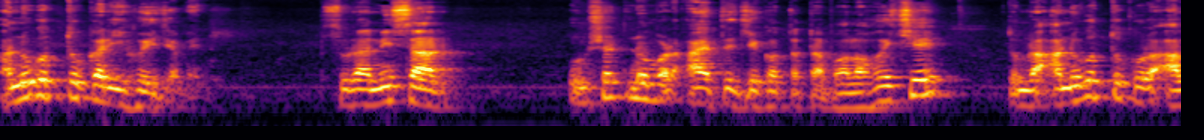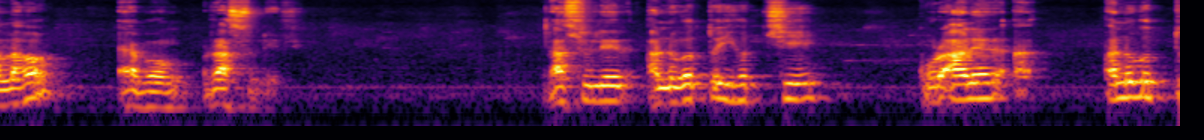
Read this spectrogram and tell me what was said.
আনুগত্যকারী হয়ে যাবেন। সুরা নিসার উনষাট নম্বর আয়াতে যে কথাটা বলা হয়েছে, তোমরা আনুগত্য করো আল্লাহ এবং রাসূলের। রাসূলের আনুগত্যই হচ্ছে কোরআনের আনুগত্য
